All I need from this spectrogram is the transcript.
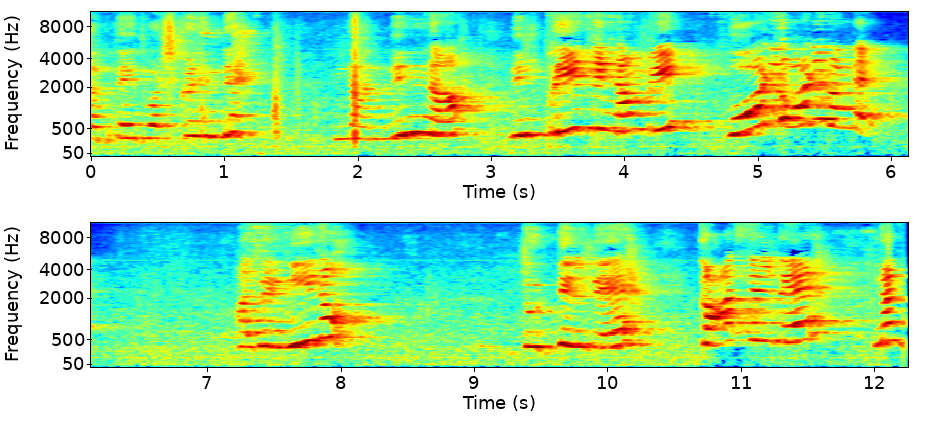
ಹದಿನೈದು ವರ್ಷಗಳ ಹಿಂದೆ ನಾನು ನಿನ್ನ, ನಿನ್ ಪ್ರೀತಿ ನಂಬಿ ಓಡಿ ಓಡಿ ಬಂದೆ ಆದ್ರೆ ನೀನು ದುಡ್ಡಿಲ್ದೆ ಕಾಸಿಲ್ದೆ ನನ್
